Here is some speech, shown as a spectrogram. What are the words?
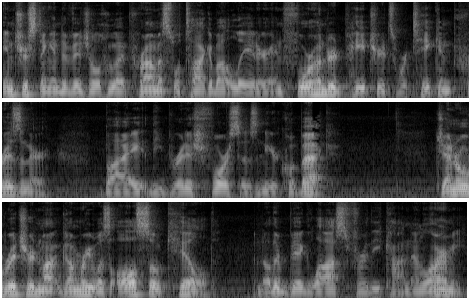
interesting individual who I promise we'll talk about later, and 400 Patriots were taken prisoner by the British forces near Quebec. General Richard Montgomery was also killed, another big loss for the Continental Army.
